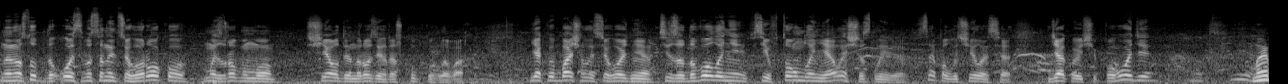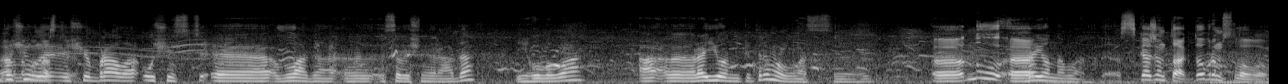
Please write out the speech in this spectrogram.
не наступного, ось восени цього року ми зробимо ще один розіграш Кубку Глевахи. Як ви бачили сьогодні, всі задоволені, всі втомлені, але щасливі. Все вийшло, дякуючи погоді. От, і Ми почули, настрою. що брала участь е, влада е, селищної ради і голова. А е, район підтримав вас? Ну, районна влада? скажімо так, добрим словом.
